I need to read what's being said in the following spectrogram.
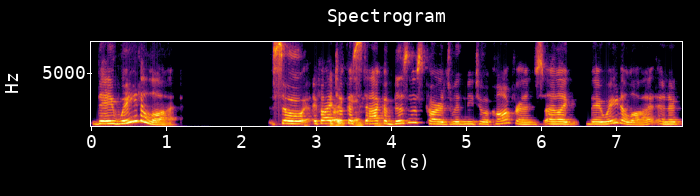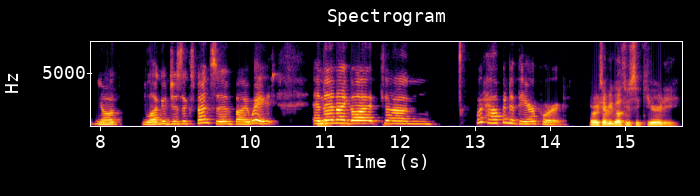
they weighed a lot. So if I took a stack of business cards with me to a conference, I like they weighed a lot, and it, you know, luggage is expensive by weight. And yeah. then I got um, what happened at the airport? Every time you go through security.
